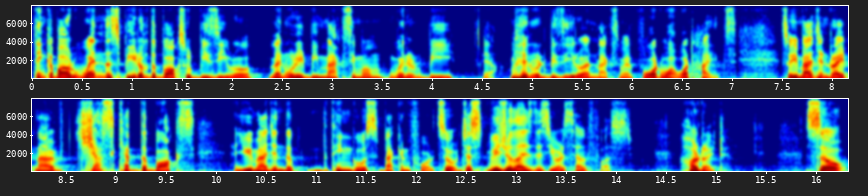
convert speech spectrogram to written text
Think about when the speed of the box would be zero, when would it be maximum, when it would be, yeah, when would it be zero and maximum, for what, what, what heights. So imagine right now I've just kept the box and you imagine the, the thing goes back and forth. So just visualize this yourself first. All right. So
